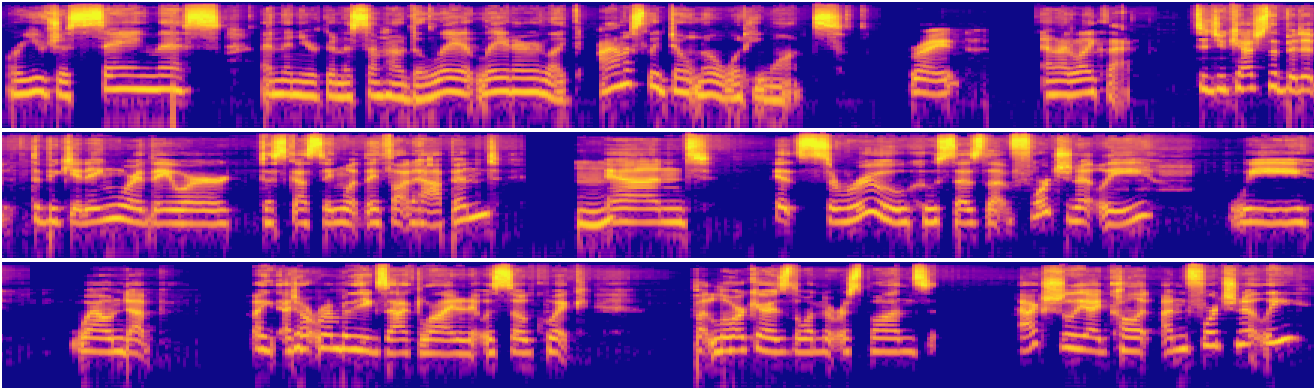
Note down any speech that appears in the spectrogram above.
or are you just saying this and then you're going to somehow delay it later? Like I honestly don't know what he wants. Right. And I like that. Did you catch the bit at the beginning where they were discussing what they thought happened? Mhm. And it's Saru who says that fortunately we wound up. I, I don't remember the exact line, and it was so quick. But Lorca is the one that responds. Actually, I'd call it unfortunately.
